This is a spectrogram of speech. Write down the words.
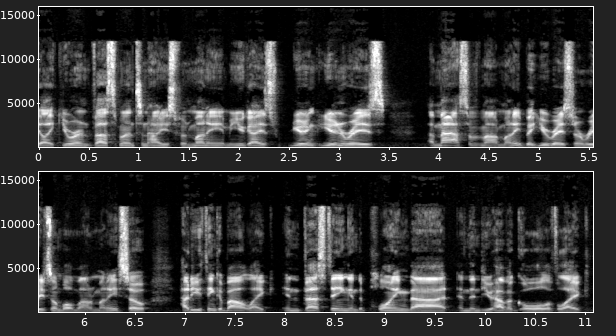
like your investments and how you spend money? I mean, you guys you didn't, you didn't raise a massive amount of money, but you raised a reasonable amount of money. So how do you think about like investing and deploying that? And then do you have a goal of like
